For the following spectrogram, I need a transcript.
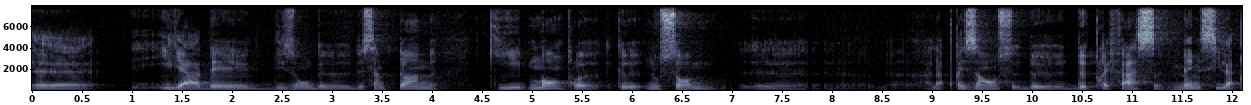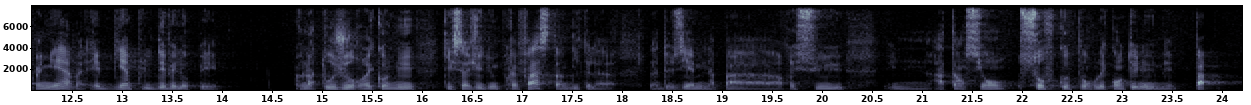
euh, il y a des, disons, symptômes qui montre que nous sommes euh, à la présence de deux préfaces, même si la première est bien plus développée. On a toujours reconnu qu'il s'agit d'une préface, tandis que la, deuxième n'a pas reçu une attention, sauf que pour le contenu, mais pas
